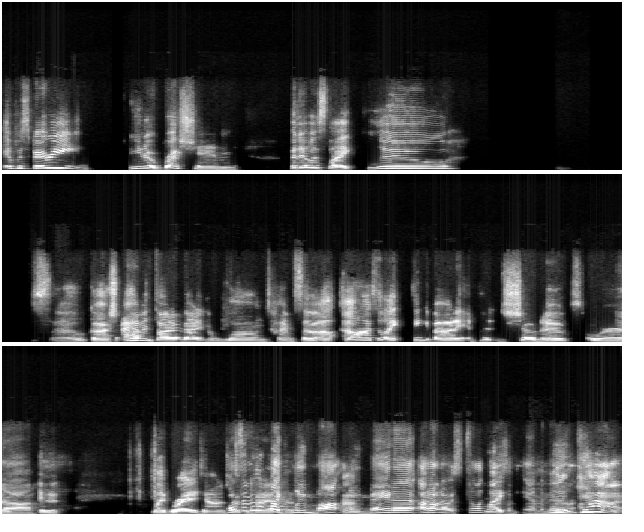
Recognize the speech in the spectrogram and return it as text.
it was very, you know, Russian, but it was like Lou. Oh gosh, I haven't thought about it in a long time, so I'll I'll have to like think about it and put it in show notes or Yeah. it, like write it down. Wasn't about it like it. Luma, Oh. Lumeda? I don't know. I feel like, Like, there's an M in there. yeah,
